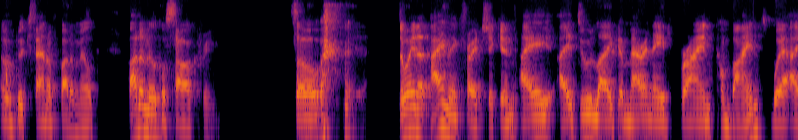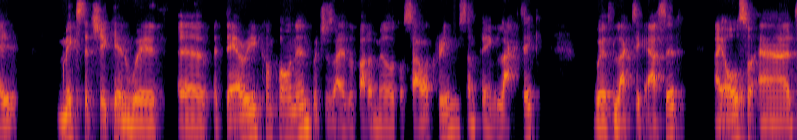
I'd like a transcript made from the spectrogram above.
a big fan of buttermilk, buttermilk or sour cream. So the way that I make fried chicken, I I do like a marinade brine combined, where I mix the chicken with a, a dairy component, which is either buttermilk or sour cream, something lactic with lactic acid. I also add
